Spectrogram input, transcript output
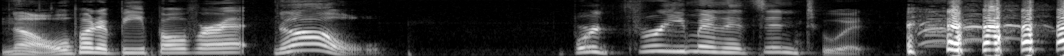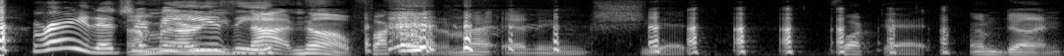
No. Put a beep over it. no. We're three minutes into it. Right. It should I'm be easy. Not, no, fuck that. I'm not editing shit. Fuck that. I'm done.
